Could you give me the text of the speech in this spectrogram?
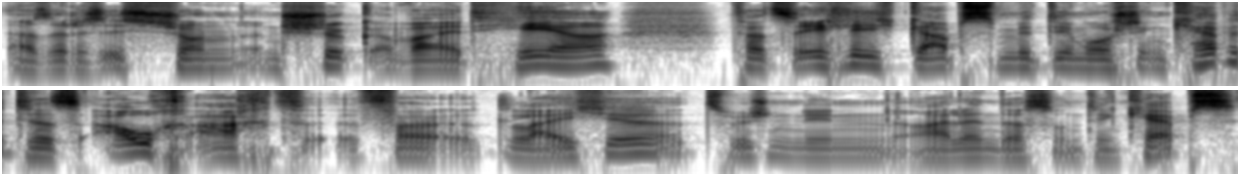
Also das ist schon ein Stück weit her. Tatsächlich gab es mit den Washington Capitals auch acht Vergleiche zwischen den Islanders und den Caps.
